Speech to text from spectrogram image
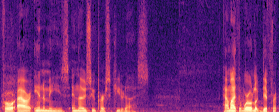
for our enemies and those who persecuted us? How might the world look different?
